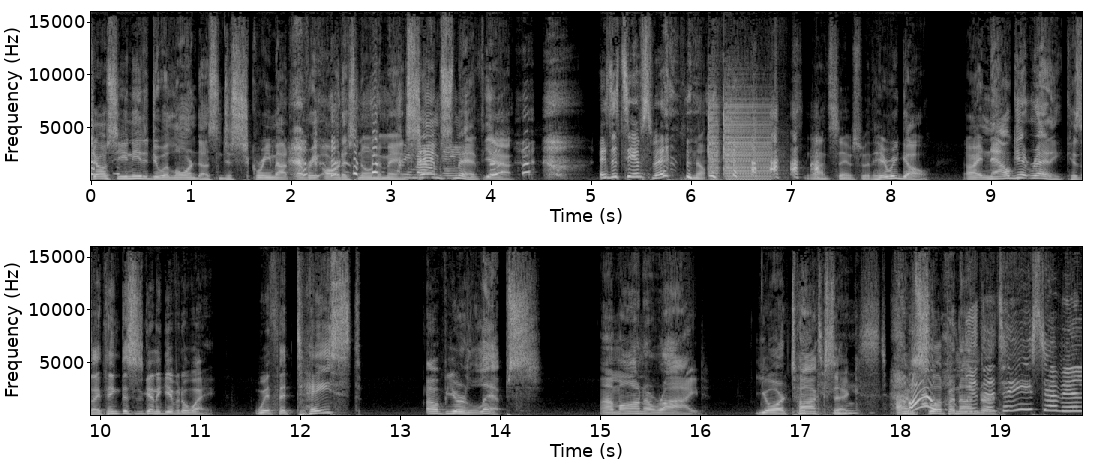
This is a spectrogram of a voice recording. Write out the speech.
Josie, you need to do what Lauren does and just scream out every artist known to man. Scream Sam names. Smith. Yeah. Is it Sam Smith? No, it's not Sam Smith. Here we go. All right, now get ready because I think this is going to give it away. With the taste of your lips, I'm on a ride. You're toxic. I'm Oh, slipping with under. the taste of your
